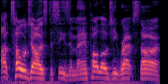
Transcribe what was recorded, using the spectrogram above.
I told y'all it's the season, man. Polo G RAPSTAR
